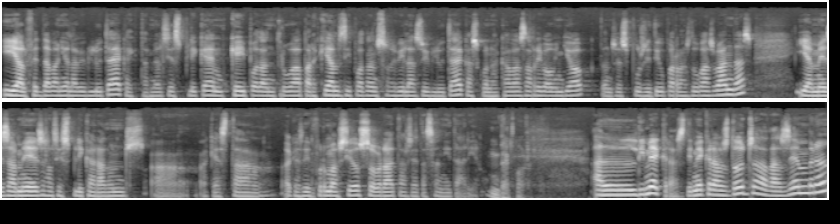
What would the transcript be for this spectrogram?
i el fet de venir a la biblioteca, i també els hi expliquem què hi poden trobar, per què els hi poden servir les biblioteques, quan acabes d'arribar a un lloc, doncs és positiu per les dues bandes, i a més a més els explicarà doncs, aquesta, aquesta informació sobre la targeta sanitària. D'acord. El dimecres, dimecres 12 de desembre,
